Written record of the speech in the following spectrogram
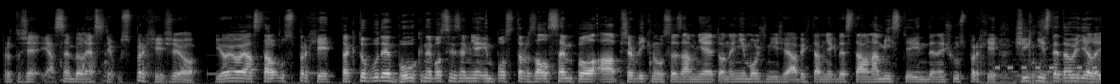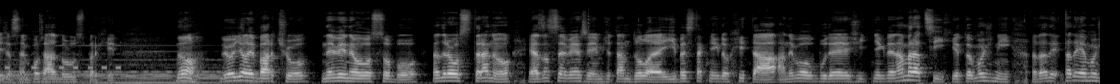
Protože já jsem byl jasně u sprchy, že jo? Jo, jo, já stál u sprchy. Tak to bude bug, nebo si ze mě impostor vzal sample a převlíknul se za mě, to není možný, že abych tam někde stál na místě jinde než u sprchy. Všichni jste to viděli, že jsem pořád byl u sprchy. No, vyhodili Barču, nevinnou osobu. Na druhou stranu, já zase věřím, že tam dole jí bez tak někdo chytá, anebo bude žít někde na mracích, je to možný. A tady, tady je možný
